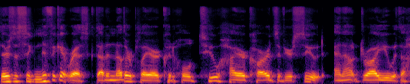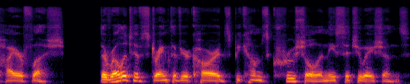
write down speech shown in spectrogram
There's a significant risk that another player could hold two higher cards of your suit and outdraw you with a higher flush. The relative strength of your cards becomes crucial in these situations.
